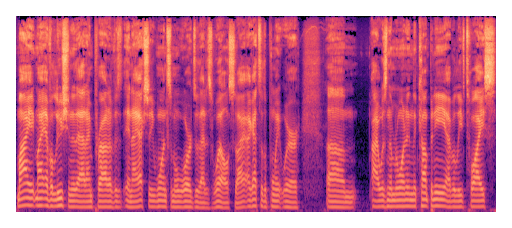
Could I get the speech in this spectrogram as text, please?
my my evolution of that I'm proud of, is, and I actually won some awards with that as well. So I, I got to the point where um, I was number one in the company, I believe twice,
